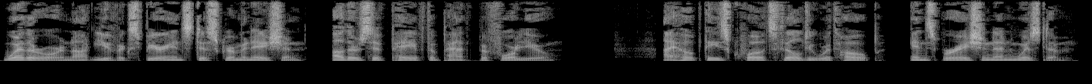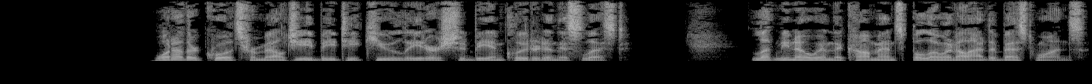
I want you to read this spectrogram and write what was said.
Whether or not you've experienced discrimination, others have paved the path before you. I hope these quotes filled you with hope, inspiration and wisdom. What other quotes from LGBTQ leaders should be included in this list? Let me know in the comments below and I'll add the best ones.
